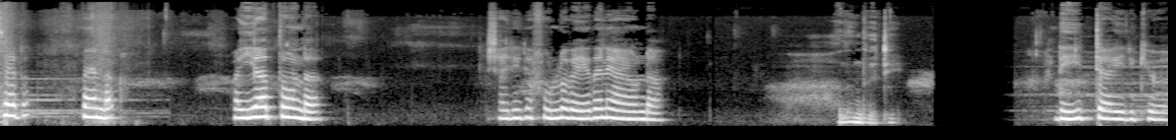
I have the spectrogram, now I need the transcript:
ചേട്ടാ വേണ്ട. വയ്യാത്തോണ്ടാ. ശരീരം ഫുള്ള് വേദനയായോണ്ടാ. അതെന്ത് പറ്റി? ഡേറ്റ് ആയിരിക്കുവാ.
